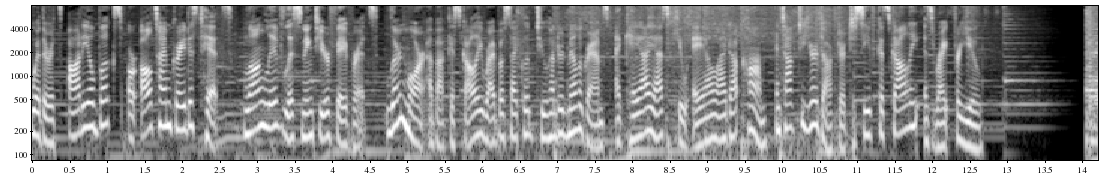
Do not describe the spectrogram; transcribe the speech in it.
Whether it's audiobooks or all-time greatest hits, long live listening to your favorites. Learn more about Kisqali Ribociclib 200 milligrams at kisqali.com and talk to your doctor to see if Kisqali is right for you. It's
